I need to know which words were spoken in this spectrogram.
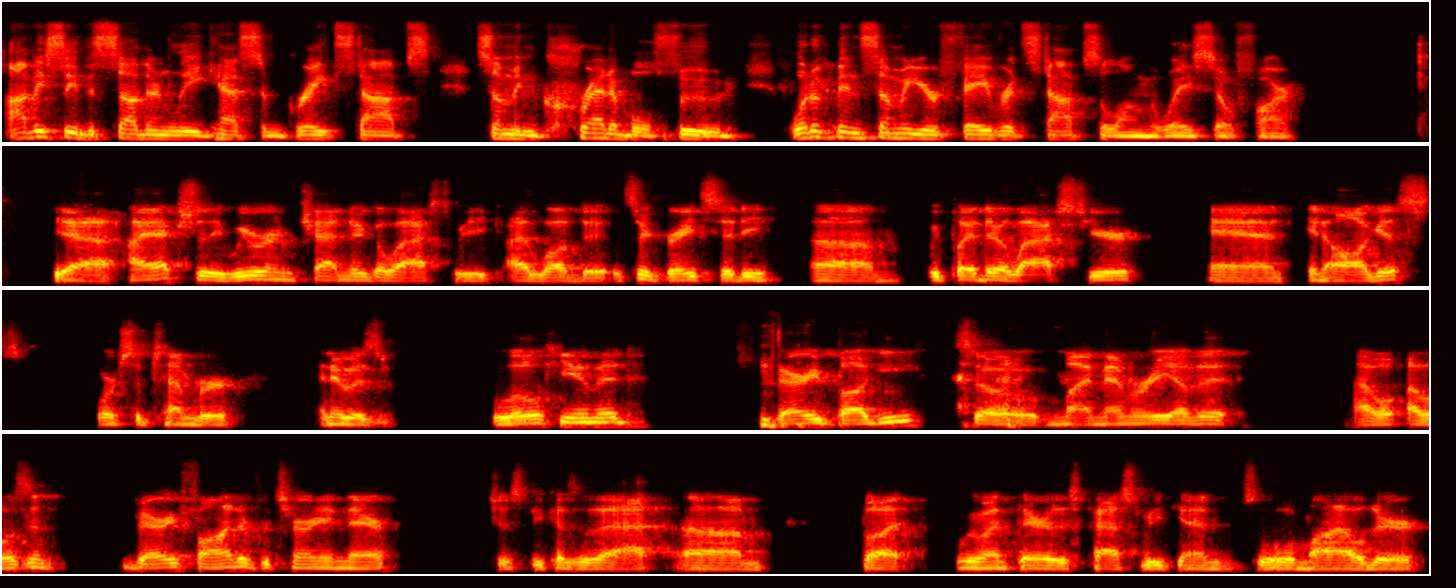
Obviously, the Southern League has some great stops, some incredible food. What have been some of your favorite stops along the way so far? Yeah, I actually we were in Chattanooga last week. I loved it. It's a great city. Um, we played there last year, and in August or September, and it was a little humid, very buggy. So my memory of it, I w- I wasn't very fond of returning there just because of that. Um, but we went there this past weekend. It's a little milder.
